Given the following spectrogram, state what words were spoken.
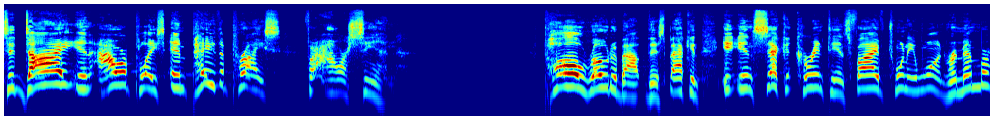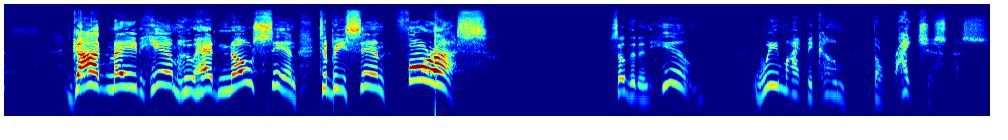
to die in our place and pay the price for our sin. Paul wrote about this back in, in 2 Corinthians 5:21. Remember? God made him who had no sin to be sin for us, so that in him we might become the righteousness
